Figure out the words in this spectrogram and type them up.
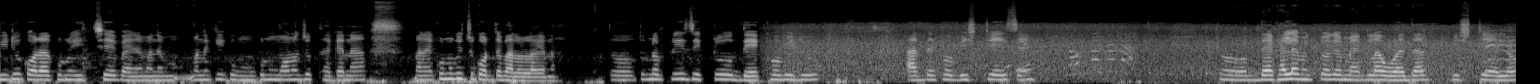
ভিডিও করার কোনো ইচ্ছে পাই না মানে মানে কি কোনো মনোযোগ থাকে না মানে কোনো কিছু করতে ভালো লাগে না। তো তোমরা প্লিজ একটু দেখো ভিডিও আর দেখো বৃষ্টি আইছে। তো দেখালাম একটু আগে মেঘলা ওয়েদার বৃষ্টি এলো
